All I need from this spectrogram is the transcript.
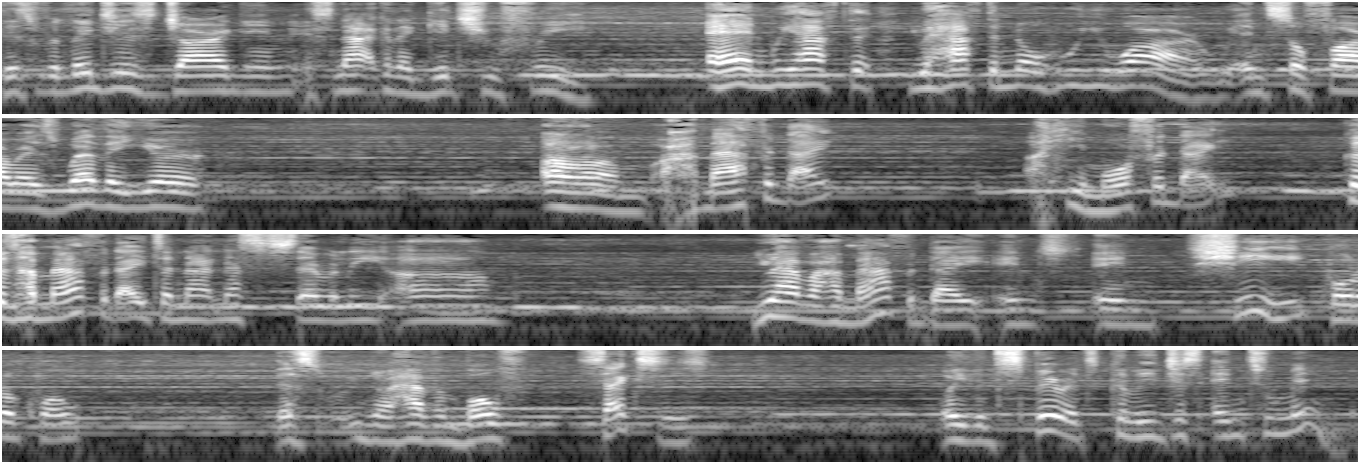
This religious jargon is not going to get you free and we have to you have to know who you are insofar as whether you're um a hermaphrodite a hermaphrodite because hermaphrodites are not necessarily um you have a hermaphrodite and and she quote unquote that's you know having both sexes or even spirits could be just into men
